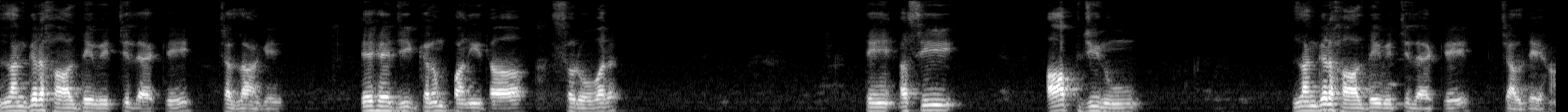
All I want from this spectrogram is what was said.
ਲੰਗਰ ਹਾਲ ਦੇ ਵਿੱਚ ਲੈ ਕੇ ਚੱਲਾਂਗੇ। ਇਹ ਜੀ ਗਰਮ ਪਾਣੀ ਦਾ ਸਰੋਵਰ। ਤੇ ਅਸੀਂ ਆਪ ਜੀ ਨੂੰ ਲੰਗਰ ਹਾਲ ਦੇ ਵਿੱਚ ਲੈ ਕੇ ਚੱਲਦੇ ਹਾਂ।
